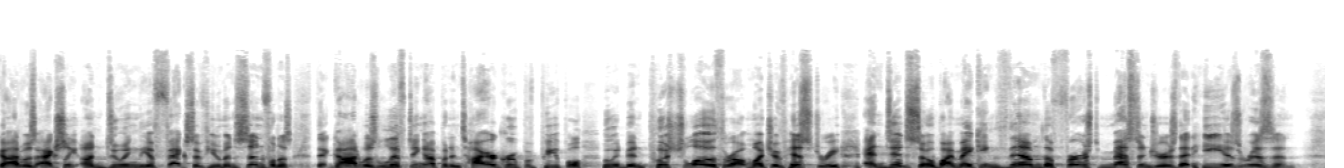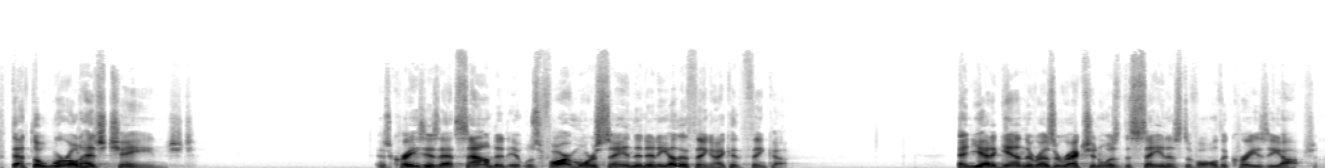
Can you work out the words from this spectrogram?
God was actually undoing the effects of human sinfulness. That God was lifting up an entire group of people who had been pushed low throughout much of history and did so by making them the first messengers that He is risen, that the world has changed. As crazy as that sounded, it was far more sane than any other thing I could think of. And yet again, the resurrection was the sanest of all the crazy options.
